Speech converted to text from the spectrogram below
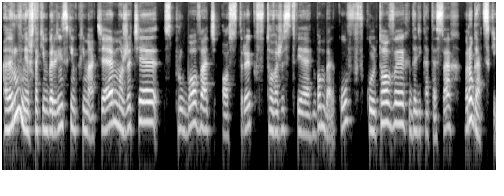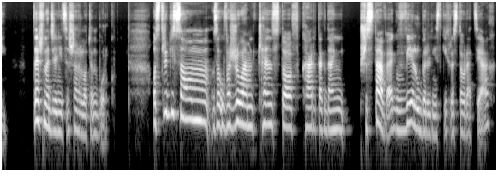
ale również w takim berlińskim klimacie możecie spróbować ostryg w towarzystwie bąbelków w kultowych delikatesach rogacki, też na dzielnicy Charlottenburg. Ostrygi są, zauważyłam, często w kartach dań przystawek w wielu berlińskich restauracjach.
